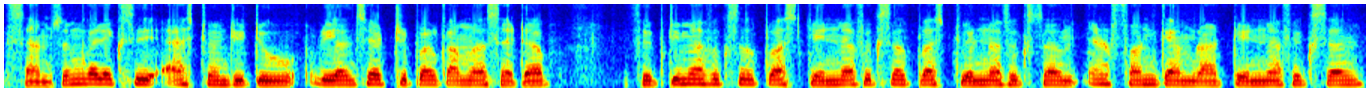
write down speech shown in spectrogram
Samsung Galaxy S22 real set triple camera setup 50 megapixel plus 10 megapixel plus 12 megapixel and front camera 10 megapixel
